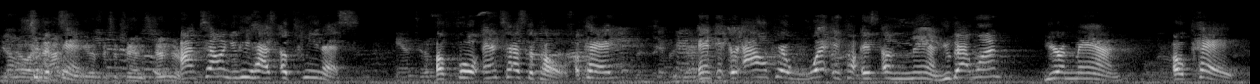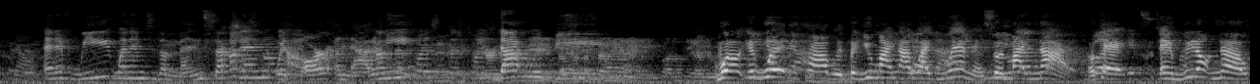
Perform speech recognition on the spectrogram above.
No, to I'm asking you defend? if it's a transgender. I'm telling you, he has a penis, a full and testicles. Okay, and it, I don't care what it called. It's a man. You got one? You're a man. Okay. And if we went into the men's section with our anatomy, that would be. Well, it would in probably, but you might not like women, so it might not. Okay, and we don't know.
